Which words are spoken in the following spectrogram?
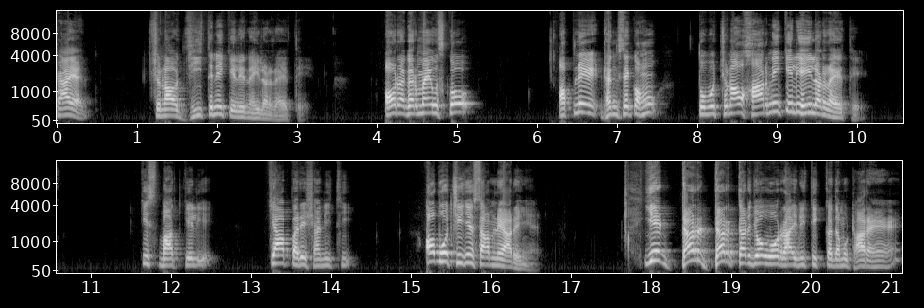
शायद चुनाव जीतने के लिए नहीं लड़ रहे थे। और अगर मैं उसको अपने ढंग से कहूँ तो वो चुनाव हारने के लिए ही लड़ रहे थे। किस बात के लिए? क्या परेशानी थी? अब वो चीज़ें सामने आ रही हैं। ये डर डर कर जो वो राजनीतिक कदम उठा रहे हैं,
